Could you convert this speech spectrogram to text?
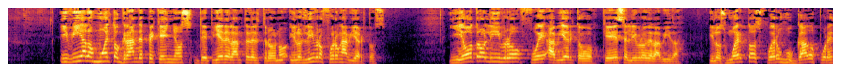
y vi a los muertos grandes, pequeños, de pie delante del trono, y los libros fueron abiertos. Y otro libro fue abierto, que es el libro de la vida. Y los muertos fueron juzgados por,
